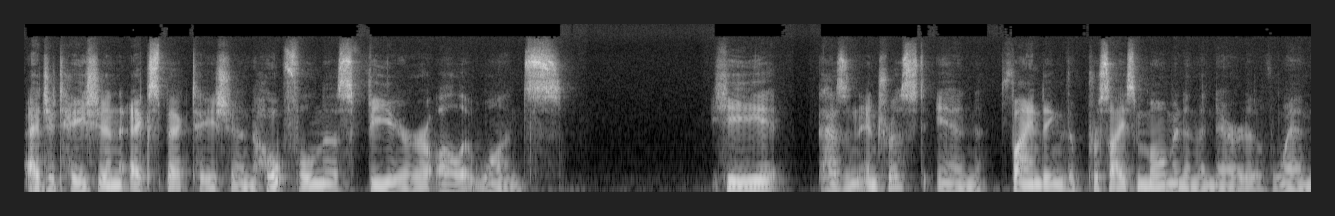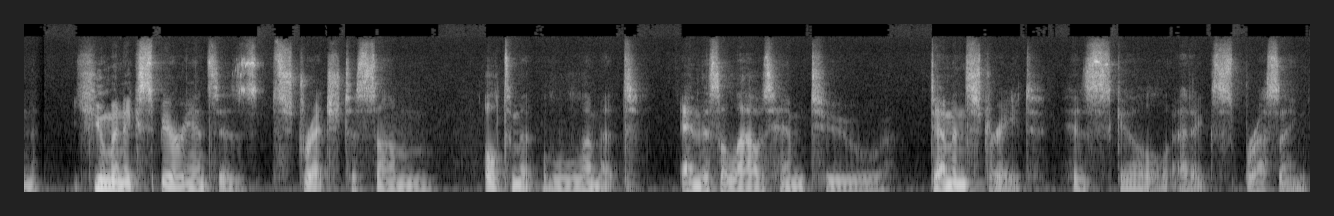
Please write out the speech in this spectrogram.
agitation, expectation, hopefulness, fear all at once. He has an interest in finding the precise moment in the narrative when human experience is stretched to some ultimate limit. And this allows him to demonstrate his skill at expressing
